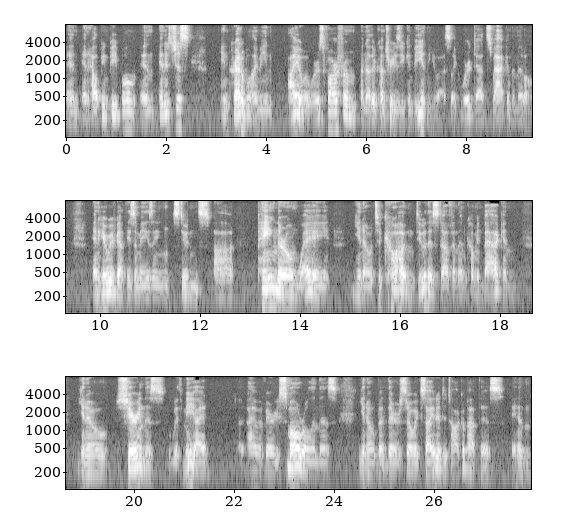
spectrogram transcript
and and helping people and and it's just incredible i mean iowa. We're as far from another country as you can be in the us like we're dead smack in the middle. And here we've got these amazing students uh, paying their own way you know to go out and do this stuff and then coming back and you know sharing this with me. I had i have a very small role in this you know but they're so excited to talk about this. And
